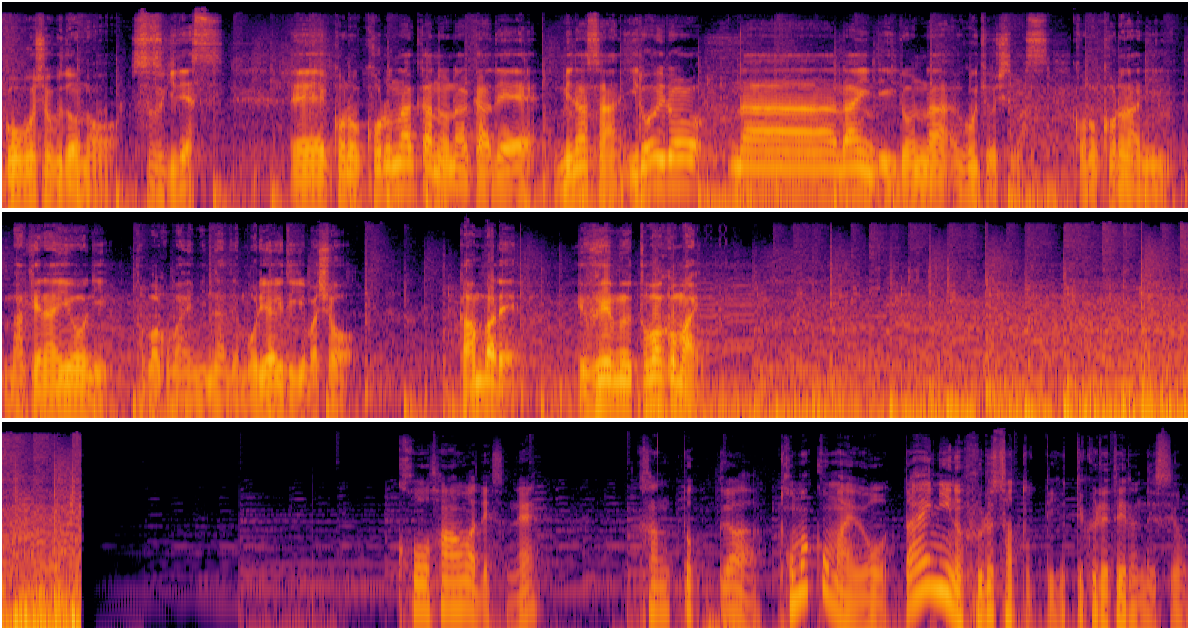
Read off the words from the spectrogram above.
午後食堂の鈴木ですえー、このコロナ禍の中で皆さんいろいろなラインでいろんな動きをしてます。このコロナに負けないように苫小牧みんなで盛り上げていきましょう。頑張れ FM 苫小牧。後半はですね監督が苫小牧を第二のふるさとって言ってくれてるんですよ。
